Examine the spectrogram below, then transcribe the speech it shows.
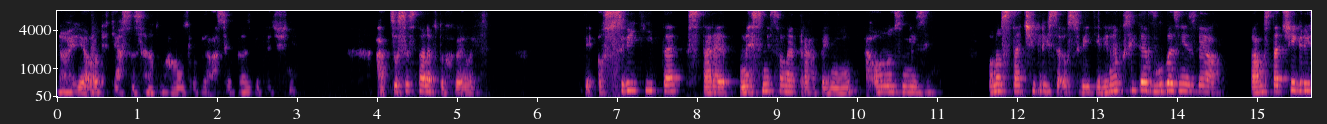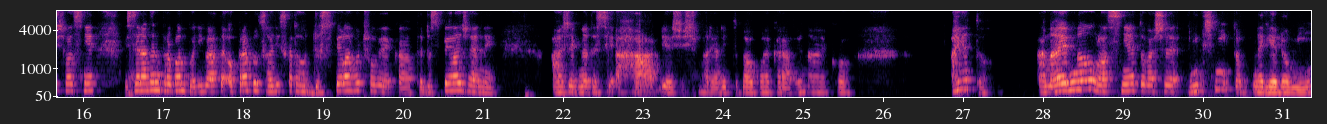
no jo, teď já jsem se na to málo zlobila asi úplně zbytečně. A co se stane v tu chvíli? Vy osvítíte staré nesmyslné trápení a ono zmizí. Ono stačí, když se osvítí. Vy nemusíte vůbec nic dělat. Vám stačí, když vlastně vy se na ten problém podíváte opravdu z hlediska toho dospělého člověka, té dospělé ženy a řeknete si, aha, Ježíš Maria, to byla úplně kravina, jako... A je to. A najednou vlastně to vaše vnitřní, to nevědomí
